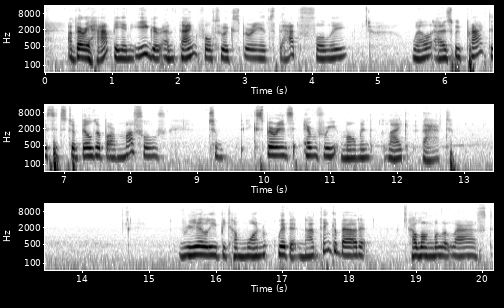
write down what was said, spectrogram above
I'm very happy and eager and thankful to experience that fully. Well, as we practice, it's to build up our muscles to experience every moment like that really become one with it, not think about it. How long will it last?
